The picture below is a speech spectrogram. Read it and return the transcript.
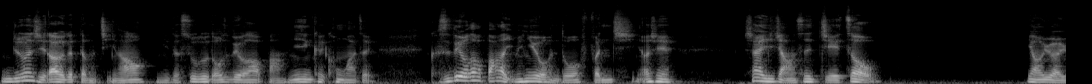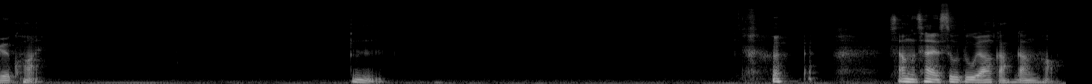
你就算写到一个等级，然后你的速度都是六到八，你已经可以控在这里。可是六到八里面又有很多分歧，而且下一集讲的是节奏要越来越快。嗯，上菜速度要刚刚好。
